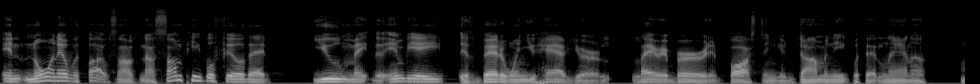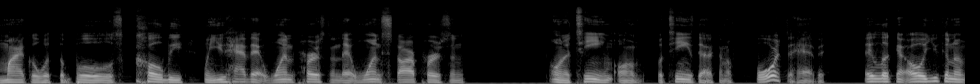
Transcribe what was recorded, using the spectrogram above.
and no one ever thought now. Some people feel that you make the NBA is better when you have your Larry Bird at Boston, your Dominique with Atlanta, Michael with the Bulls, Kobe. When you have that one person, that one star person on a team, or for teams that can afford to have it, they look at oh, you can uh,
